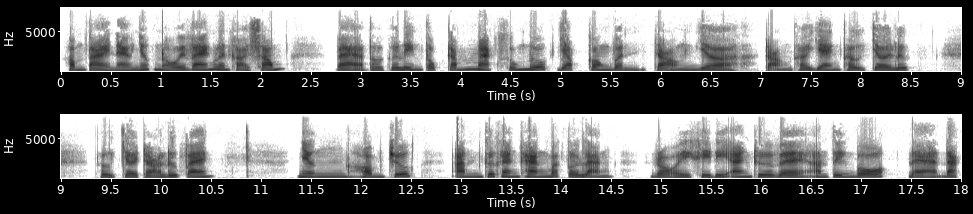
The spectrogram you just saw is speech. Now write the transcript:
không tài nào nhấc nổi ván lên khỏi sóng, và tôi cứ liên tục cắm mặt xuống nước dọc con vịnh trọn giờ, trọn thời gian thử chơi lướt, thử chơi trò lướt ván. Nhưng hôm trước, Anh cứ khăng khăng bắt tôi lặn, rồi khi đi ăn trưa về, anh tuyên bố đã đặt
